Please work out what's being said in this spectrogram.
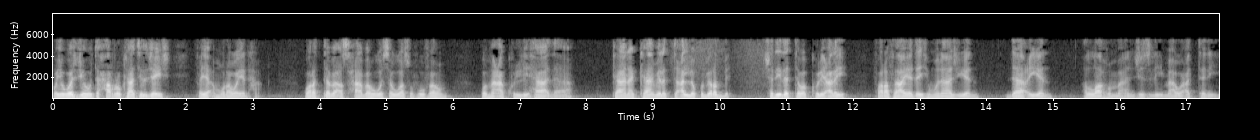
ويوجه تحركات الجيش فيأمر وينهى. ورتب أصحابه وسوى صفوفهم ومع كل هذا كان كامل التعلق بربه شديد التوكل عليه فرفع يديه مناجيا داعيا اللهم أنجز لي ما وعدتني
